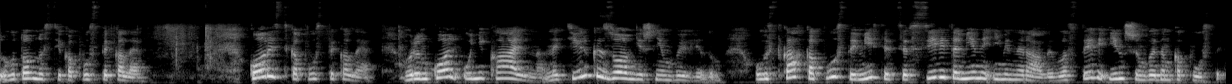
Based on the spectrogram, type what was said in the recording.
готовності, капусти кале. Користь капусти кале. Горюнколь унікальна не тільки зовнішнім виглядом. У листках капусти містяться всі вітаміни і мінерали, властиві іншим видам капусти,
